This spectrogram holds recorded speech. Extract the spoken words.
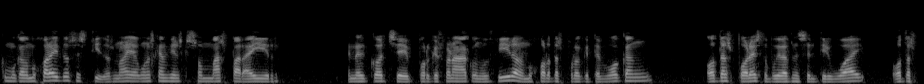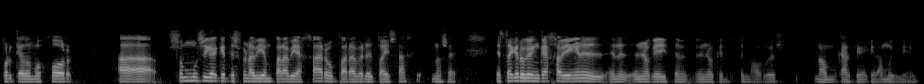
Como que a lo mejor hay dos estilos, ¿no? Hay algunas canciones que son más para ir en el coche porque suenan a conducir, a lo mejor otras por lo que te evocan, otras por esto porque te hacen sentir guay, otras porque a lo mejor ah, son música que te suena bien para viajar o para ver el paisaje, no sé. Esta creo que encaja bien en, el- en el- en lo que dice en lo que dice Mauro, es una canción que queda muy bien.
